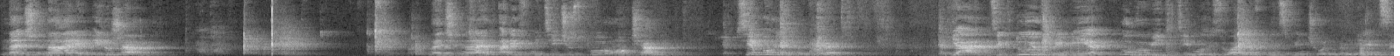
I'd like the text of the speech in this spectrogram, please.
Начинаем. Илюша. Начинаем арифметическую молчанку. Все помнят, как играть? Я диктую пример. Ну, вы увидите его визуально. В принципе, ничего не поменяется.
